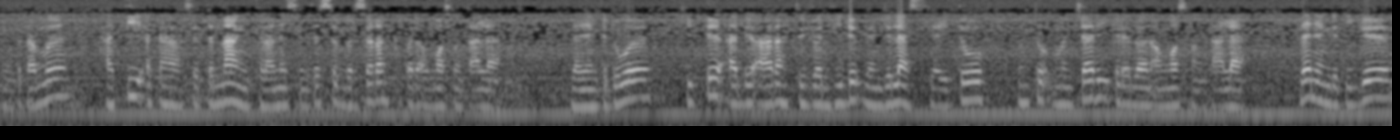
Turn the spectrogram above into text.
Yang pertama, hati akan rasa tenang kerana sentiasa berserah kepada Allah SWT. Dan yang kedua, kita ada arah tujuan hidup yang jelas iaitu untuk mencari keredaan Allah SWT. Dan yang ketiga,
